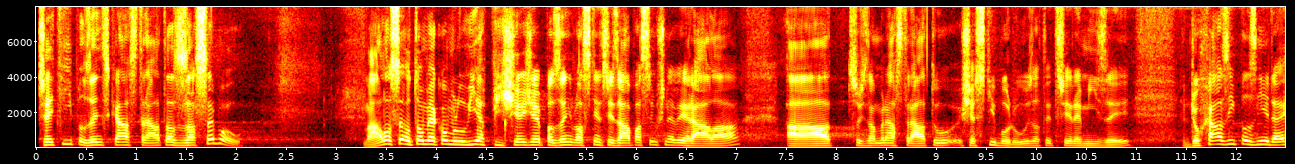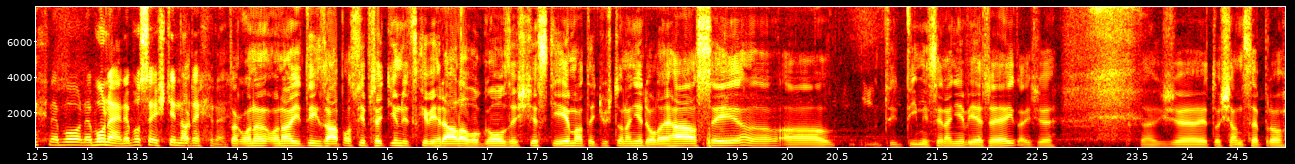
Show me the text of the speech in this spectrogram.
Třetí plzeňská ztráta za sebou. Málo se o tom jako mluví a píše, že Plzeň vlastně tři zápasy už nevyhrála, a což znamená ztrátu šesti bodů za ty tři remízy. Dochází Plzni dech nebo, nebo ne, nebo se ještě nadechne? Tak, tak ona, ona i těch zápasy předtím vždycky vyhrála o gol se štěstím a teď už to na ně doléhá asi a, a ty týmy si na ně věří, takže, takže je to šance pro,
